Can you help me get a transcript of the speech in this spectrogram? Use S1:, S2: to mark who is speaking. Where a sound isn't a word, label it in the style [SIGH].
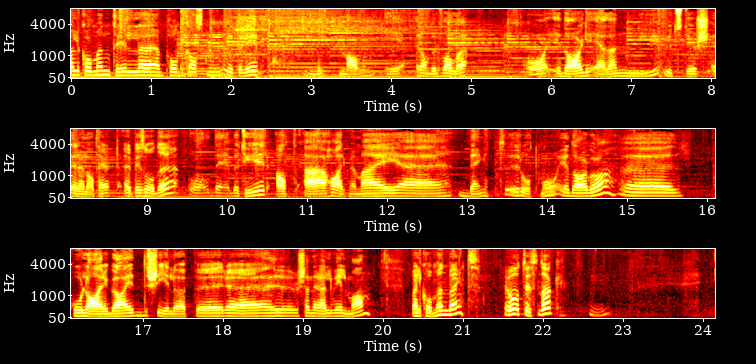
S1: Velkommen til podkasten Uteliv. Mitt navn er Randulf Valle. Og i dag er det en ny utstyrsrelatert episode. Og det betyr at jeg har med meg eh, Bengt Rotmo i dag òg. Polarguide, skiløper, eh, generell villmann. Velkommen, Bengt.
S2: Jo, tusen takk.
